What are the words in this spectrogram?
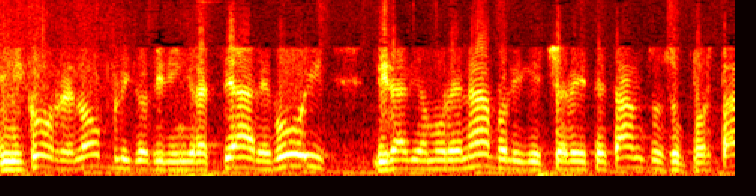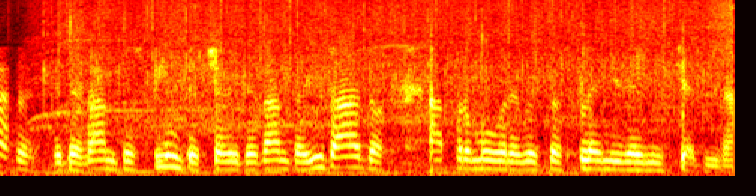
mi corre l'obbligo di ringraziare voi di Radio Amore Napoli che ci avete tanto supportato, ci avete tanto spinto e ci avete tanto aiutato a promuovere questa splendida iniziativa.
